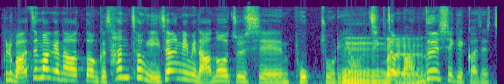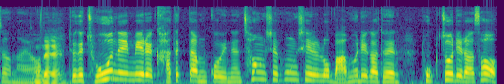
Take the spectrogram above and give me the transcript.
그리고 마지막에 나왔던 그 산청 이장님이 나눠주신 복조리요. 음, 직접 네. 만드시기까지 했잖아요. 네. 되게 좋은 의미를 가득 담고 있는 청실, 홍실로 마무리가 된 복조리라서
